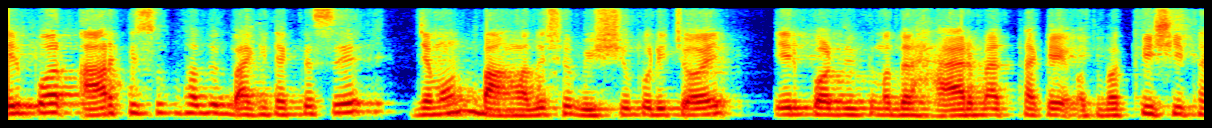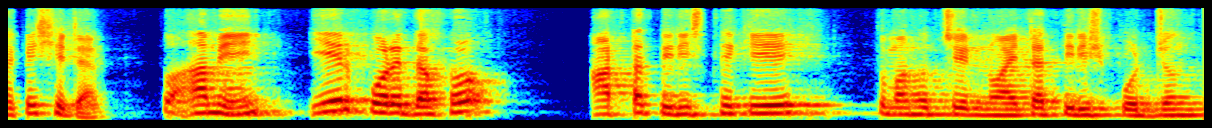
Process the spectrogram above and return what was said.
এরপর আর কিছু সাবজেক্ট বাকি থাকতেছে, যেমন বাংলাদেশ ও বিশ্ব পরিচয়, এরপর যদি তোমাদের হায়ার ম্যাথ থাকে অথবা কৃষি থাকে সেটা। তো আমি এরপরে দেখো, আটটা তিরিশ থেকে তোমার হচ্ছে নয়টা তিরিশ পর্যন্ত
